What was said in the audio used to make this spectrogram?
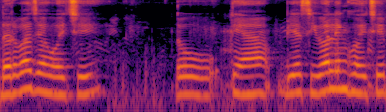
દરવાજા હોય છે. તો ત્યાં બે શિવાલિંગ હોય છે.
